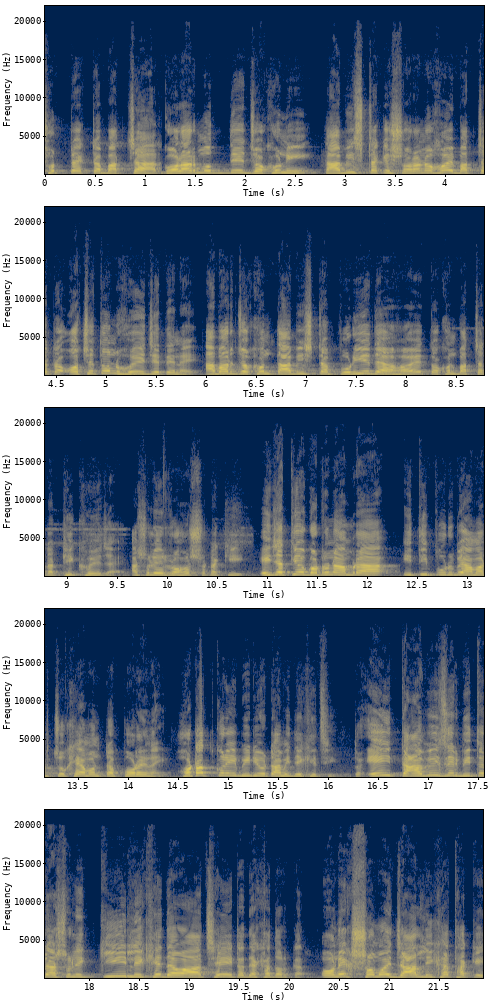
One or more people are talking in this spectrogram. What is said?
ছোট্ট একটা বাচ্চার গলার মধ্যে যখনই তাবিজটাকে সরানো হয়, বাচ্চাটা অচেতন হয়ে যেতে নেয়। আবার যখন তাবিজটা পরিয়ে দেওয়া হয়, তখন বাচ্চাটা ঠিক হয়ে যায়। আসলে এর রহস্যটা কি? এই জাতীয় ঘটনা আমরা ইতিপূর্বে আমার চোখে এমনটা পড়ে নাই। হঠাৎ করে এই ভিডিওটা আমি দেখেছি। তো এই তাবিজের ভিতরে আসলে কি লিখে দেওয়া আছে, এটা দেখা দরকার। অনেক সময় যা লেখা থাকে,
